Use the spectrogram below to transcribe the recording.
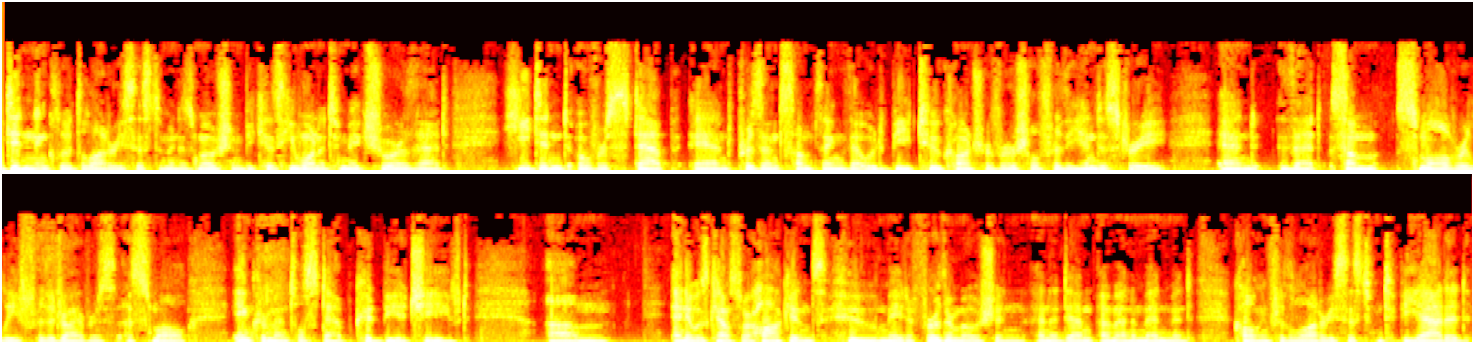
didn't include the lottery system in his motion because he wanted to make sure that he didn't overstep and present something that would be too controversial for the industry and that some small relief for the drivers, a small incremental step could be achieved. Um, and it was Councillor Hawkins who made a further motion, an, an amendment calling for the lottery system to be added.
